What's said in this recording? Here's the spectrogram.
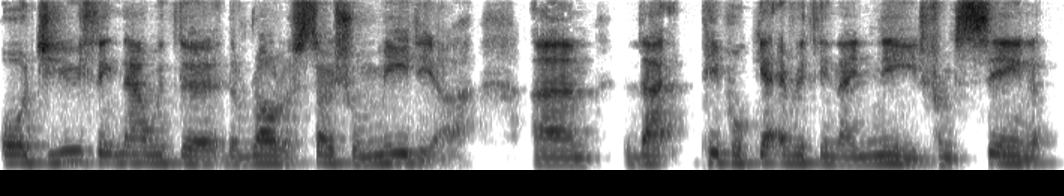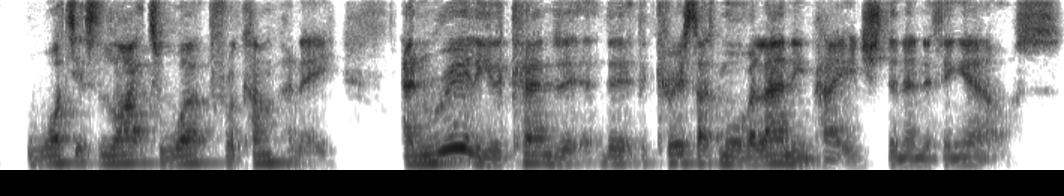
or do you think now with the the role of social media um, that people get everything they need from seeing what it's like to work for a company, and really the candidate the, the career site's more of a landing page than anything else?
